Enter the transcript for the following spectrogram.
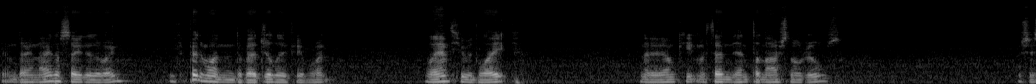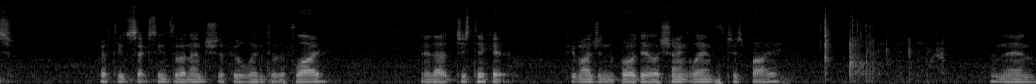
Get them down either side of the wing. You can put them on individually if you want. Length you would like. Now I'm keeping within the international rules, which is 15 16th of an inch, the full length of the fly. Now that just take it, if you imagine the body of the shank length just by, and then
